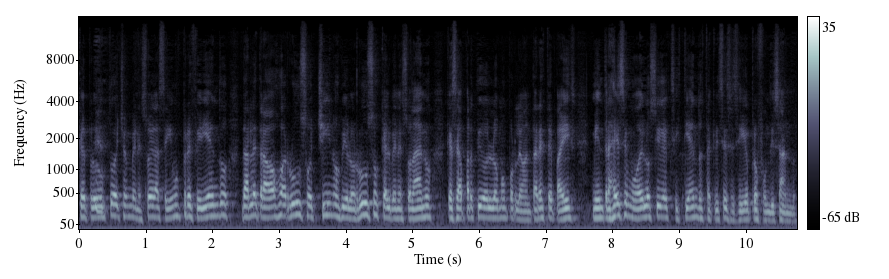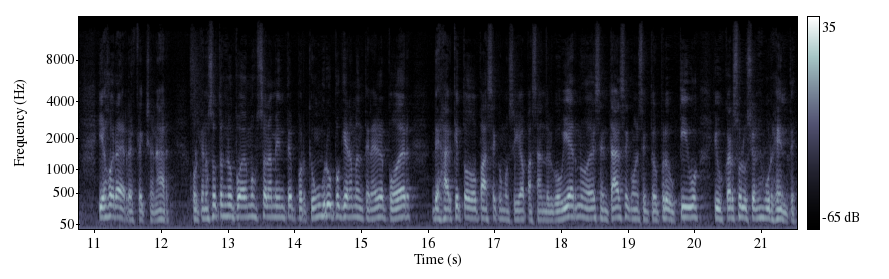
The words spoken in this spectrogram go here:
que el producto hecho en Venezuela. Seguimos prefiriendo darle trabajo a rusos, chinos, bielorrusos que al venezolano que se ha partido el lomo por levantar este país. Mientras ese modelo sigue existiendo, esta crisis se sigue profundizando. Y es hora de reflexionar porque nosotros no podemos solamente porque un grupo quiera mantener el poder dejar que todo pase como siga pasando. El gobierno debe sentarse con el sector productivo y buscar soluciones urgentes,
